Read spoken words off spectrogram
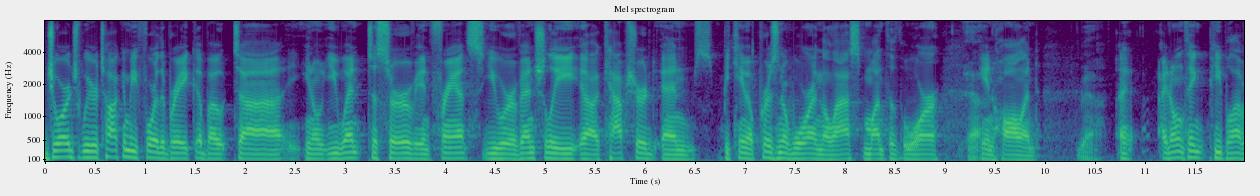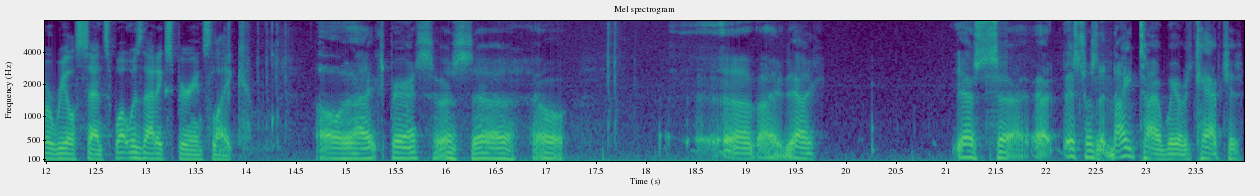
George, we were talking before the break about uh, you know you went to serve in France. You were eventually uh, captured and became a prisoner of war in the last month of the war Yeah. in Holland. Yeah. I, I don't think people have a real sense. What was that experience like? Oh, that experience was, uh, oh, uh, yes, uh, this was at nighttime we were captured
